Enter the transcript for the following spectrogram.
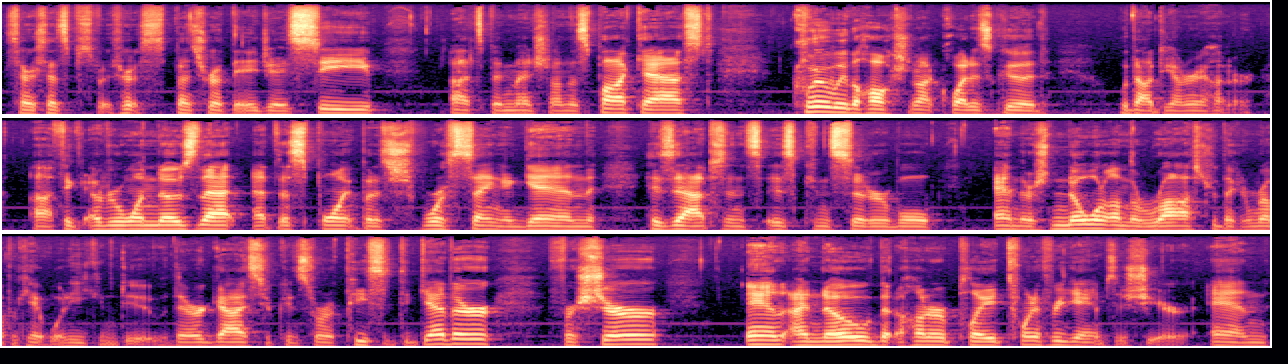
Sarah Spencer at the AJC. Uh, it's been mentioned on this podcast. Clearly, the Hawks are not quite as good without DeAndre Hunter. Uh, I think everyone knows that at this point, but it's worth saying again. His absence is considerable, and there's no one on the roster that can replicate what he can do. There are guys who can sort of piece it together for sure. And I know that Hunter played 23 games this year, and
